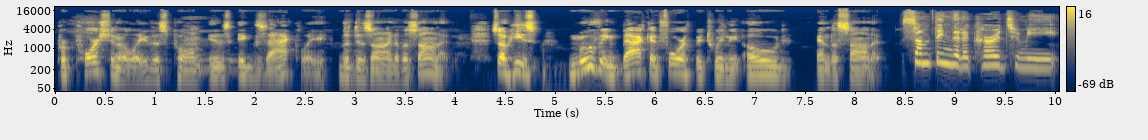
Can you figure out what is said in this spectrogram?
Proportionally, this poem is mm. exactly the design of a sonnet. So he's moving back and forth between the ode and the sonnet. Something that occurred to me,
